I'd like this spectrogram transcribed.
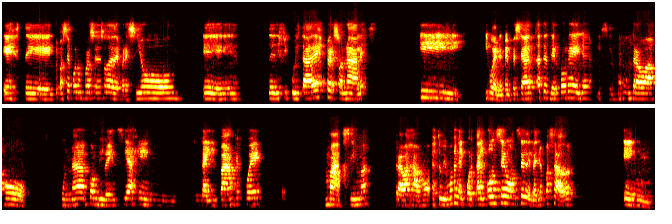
Este, yo pasé por un proceso de depresión, eh, de dificultades personales y, y, bueno, me empecé a atender con ella, hicimos un trabajo, una convivencia en, en Galipán que fue máxima, trabajamos, estuvimos en el portal 1111 del año pasado, en,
